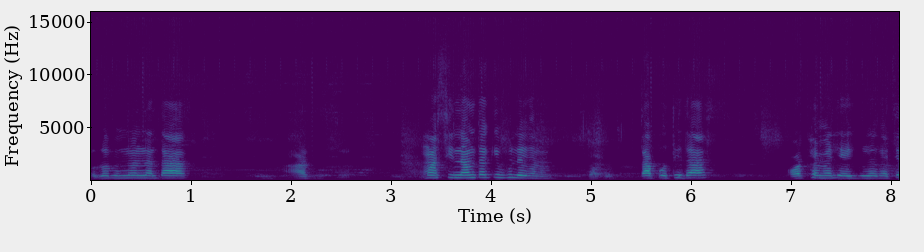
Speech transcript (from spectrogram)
রবীন্দ্রনাথ। দাস। আর মাসির নামটা কি ভুলে গেলাম? তাপতি। দাস। ওর ফ্যামিলি এইগুলো গেছে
